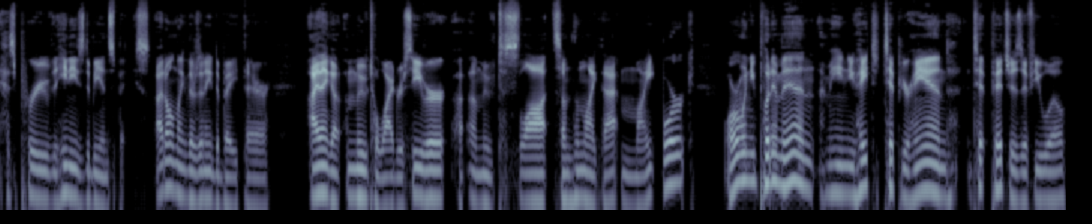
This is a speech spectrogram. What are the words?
has proved that he needs to be in space. I don't think there's any debate there. I think a, a move to wide receiver, a, a move to slot, something like that might work or when you put him in, I mean, you hate to tip your hand, tip pitches, if you will,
